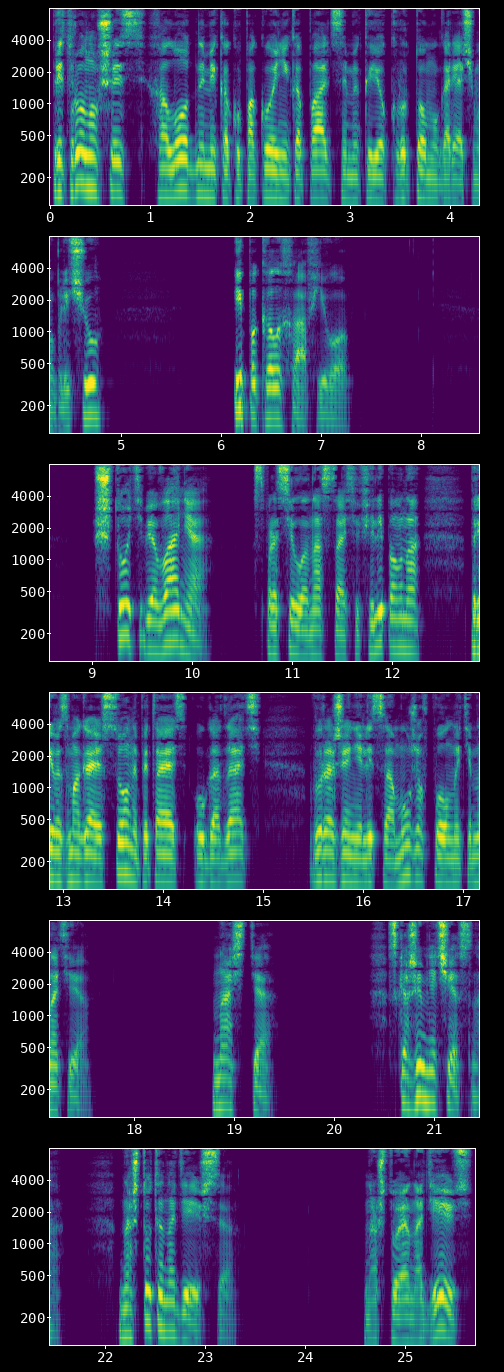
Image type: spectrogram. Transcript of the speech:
притронувшись холодными, как у покойника, пальцами к ее крутому горячему плечу и поколыхав его. «Что тебе, Ваня?» — спросила Настасья Филипповна, превозмогая сон и пытаясь угадать выражение лица мужа в полной темноте. «Настя, скажи мне честно, на что ты надеешься?» «На что я надеюсь?»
